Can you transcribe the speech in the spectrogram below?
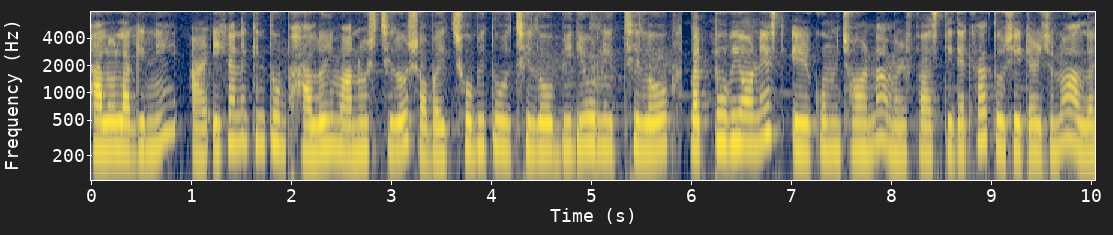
ভালো লাগেনি, আর এখানে কিন্তু ভালোই মানুষ ছিল, সবাই ছবি তুলছিল ভিডিও নিচ্ছিল। বাট টু বি অনেস্ট এরকম ঝর্ণা আমার ফার্স্টে দেখা, তো সেটার জন্য আল্লাহ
